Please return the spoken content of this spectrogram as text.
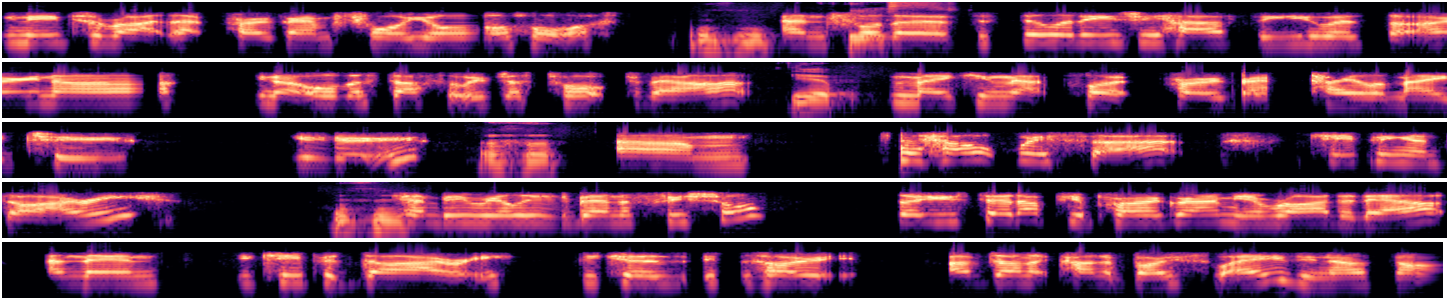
you need to write that program for your horse mm-hmm. and for yes. the facilities you have, for you as the owner, you know, all the stuff that we've just talked about. Yep. Making that program tailor made to you. Uh-huh. Um, to help with that, keeping a diary mm-hmm. can be really beneficial. So you set up your program, you write it out, and then you keep a diary because it's so. I've done it kind of both ways. You know, I've not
